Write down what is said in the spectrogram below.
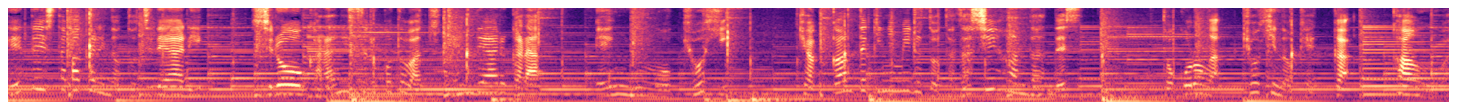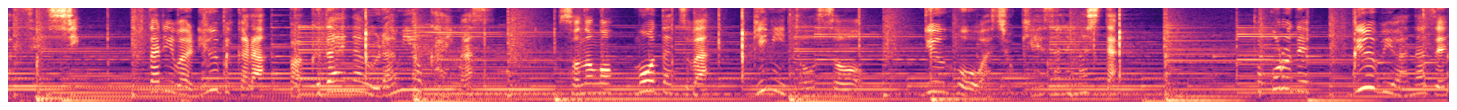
平定したばかりの土地であり城を空にすることは危険であるから援軍を拒否。客観的に見ると正しい判断です。ところが拒否の結果関羽は戦死。2人は劉備から莫大な恨みを買います。その後毛達は義に逃走。劉邦は処刑されました。ところで劉備はなぜ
